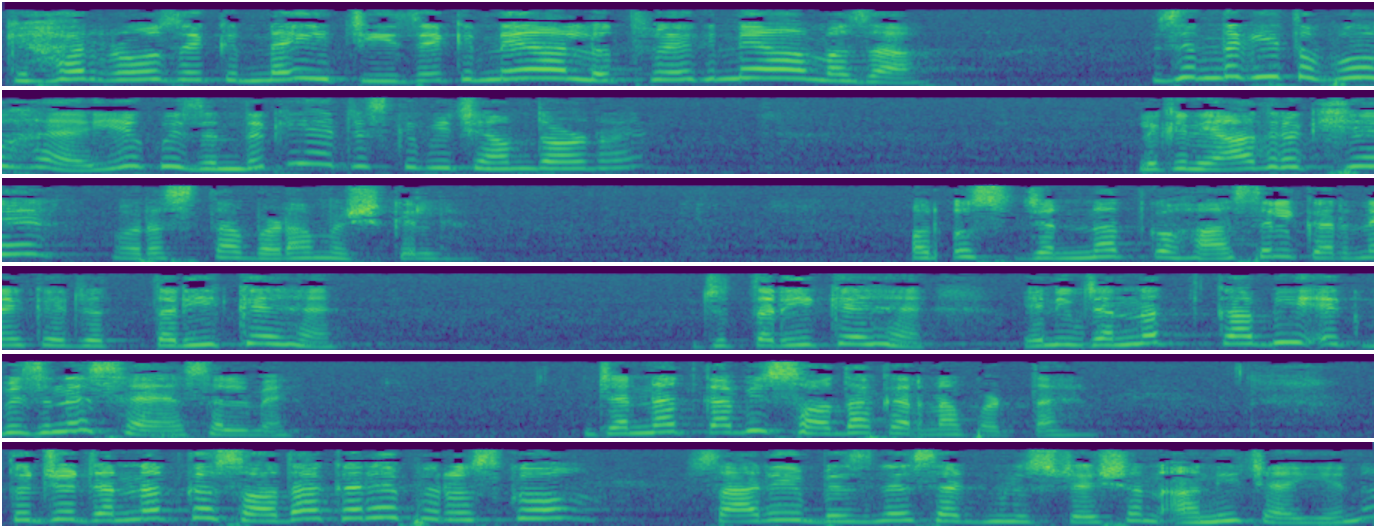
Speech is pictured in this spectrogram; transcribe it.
کہ ہر روز ایک نئی چیز، ایک نیا لطف، ایک نیا مزہ۔ زندگی تو وہ ہے، یہ کوئی زندگی ہے جس کے پیچھے ہم دوڑ رہے ہیں؟ لیکن یاد رکھیے، وہ رستہ بڑا مشکل ہے۔ اور اس جنت کو حاصل کرنے کے جو طریقے ہیں جو طریقے ہیں یعنی جنت کا بھی ایک بزنس ہے اصل میں۔ جنت کا بھی سودا کرنا پڑتا ہے۔ تو جو جنت کا سودا کرے، پھر اس کو ساری بزنس ایڈمنسٹریشن آنی چاہیے نا۔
